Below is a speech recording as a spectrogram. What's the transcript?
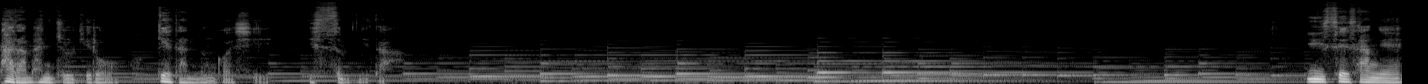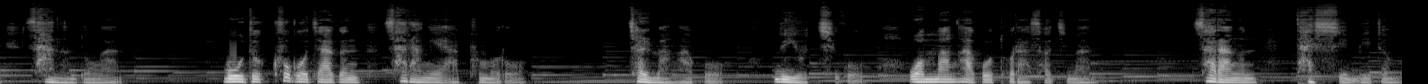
바람 한 줄기로 깨닫는 것이 있습니다. 이 세상에 사는 동안 모두 크고 작은 사랑의 아픔으로 절망하고 뉘우치고 원망하고 돌아서지만 사랑은 다시 믿음,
